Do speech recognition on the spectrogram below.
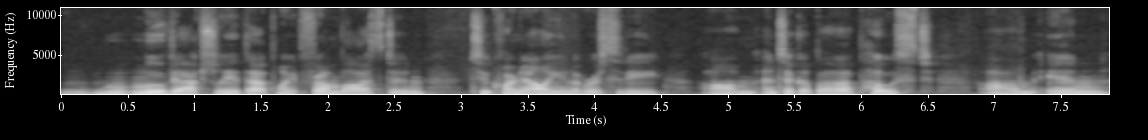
moved actually at that point from Boston to Cornell University um, and took up a post um, in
